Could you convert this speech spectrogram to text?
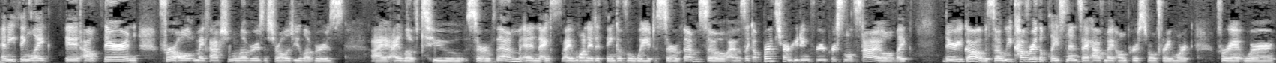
anything like it out there. And for all of my fashion lovers, astrology lovers, I, I love to serve them. And I, I wanted to think of a way to serve them. So I was like, a birth chart reading for your personal style. Like, there you go. So we cover the placements. I have my own personal framework for it where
